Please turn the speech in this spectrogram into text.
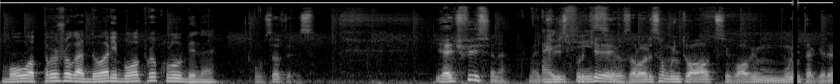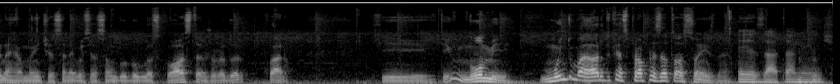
boa pro jogador e boa pro clube, né? Com certeza. E é difícil, né? É difícil, difícil. porque os valores são muito altos, envolvem muita grana realmente essa negociação do Douglas Costa, um jogador, claro, que tem um nome muito maior do que as próprias atuações, né? Exatamente.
